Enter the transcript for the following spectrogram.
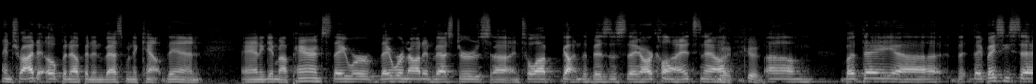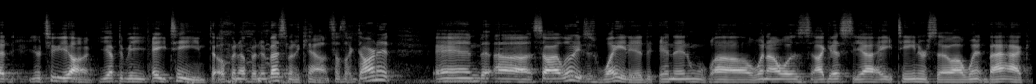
and tried to open up an investment account then. And again, my parents they were they were not investors uh, until I got into the business. They are clients now. Good, good. Um, but they uh, they basically said you're too young. You have to be 18 to open up an investment account. So I was like, darn it. And uh, so I literally just waited. And then uh, when I was, I guess, yeah, 18 or so, I went back.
